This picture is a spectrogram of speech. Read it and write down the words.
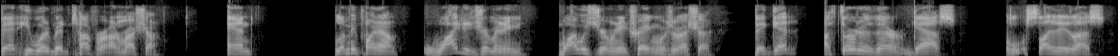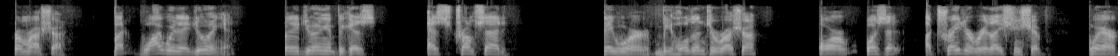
that he would have been tougher on Russia. And let me point out why did Germany, why was Germany trading with Russia? They get a third of their gas, slightly less, from Russia. But why were they doing it? Were they doing it because, as Trump said, they were beholden to Russia? Or was it a trader relationship where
